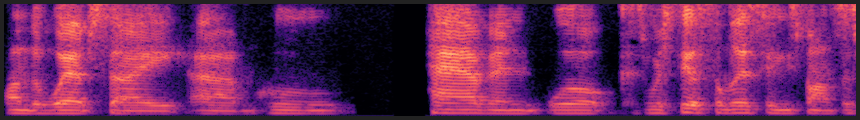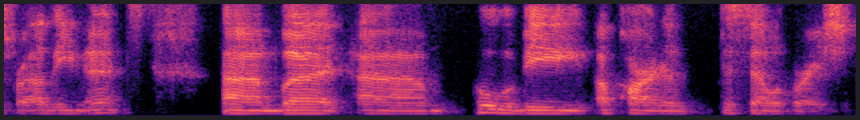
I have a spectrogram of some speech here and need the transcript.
on the website um, who have and will because we're still soliciting sponsors for other events, um, but um, who will be a part of the celebration.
